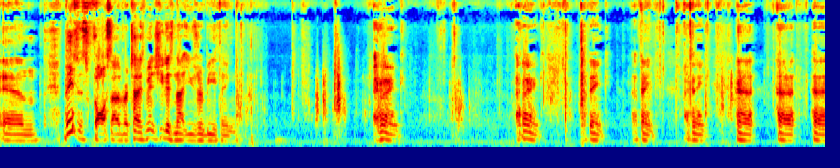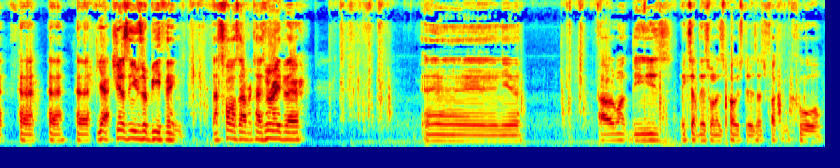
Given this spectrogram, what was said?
and this is false advertisement. She does not use her B thing. I think. I think. I think. I think I think. Yeah, she doesn't use her B thing. That's false advertisement right there. And yeah. I would want these, except this one is posters. That's fucking cool.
